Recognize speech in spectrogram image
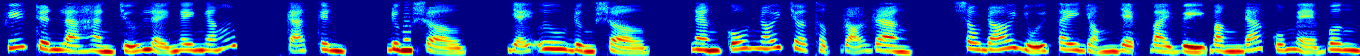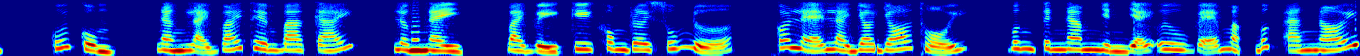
phía trên là hàng chữ lệ ngay ngắn, cả kinh, đừng sợ, giải ưu đừng sợ, nàng cố nói cho thật rõ ràng, sau đó duỗi tay dọn dẹp bài vị bằng đá của mẹ Vân, cuối cùng, nàng lại vái thêm ba cái, lần này, bài vị kia không rơi xuống nữa, có lẽ là do gió thổi, Vân Tinh Nam nhìn giải ưu vẻ mặt bất an nói,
